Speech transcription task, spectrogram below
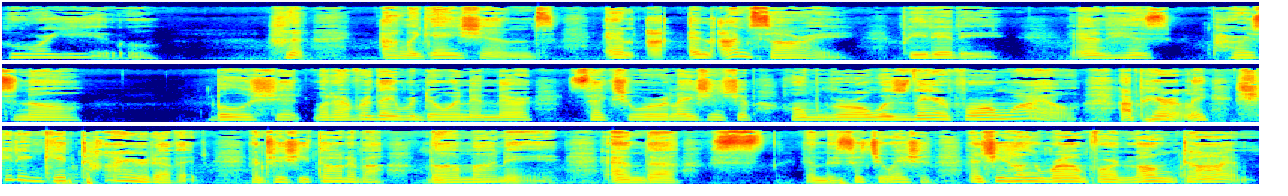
who are you? Allegations. And, I, and I'm sorry, P. Diddy and his personal bullshit, whatever they were doing in their sexual relationship, homegirl was there for a while. Apparently, she didn't get tired of it until she thought about the money and the and the situation, and she hung around for a long time.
